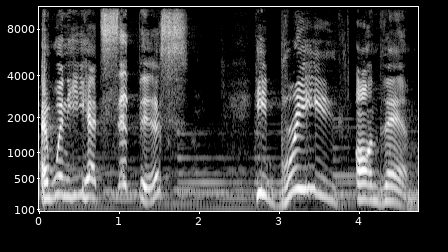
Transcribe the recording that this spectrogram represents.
And when he had said this, he breathed on them.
